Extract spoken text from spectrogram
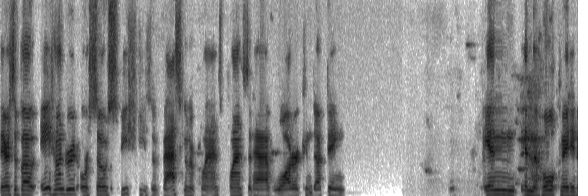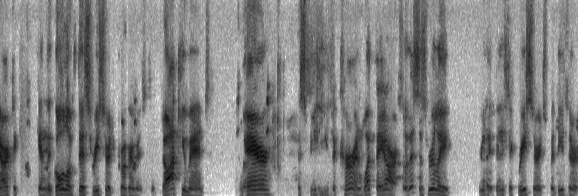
there's about 800 or so species of vascular plants, plants that have water conducting in, in the whole Canadian Arctic. And the goal of this research program is to document where the species occur and what they are. So this is really, really basic research, but these are,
